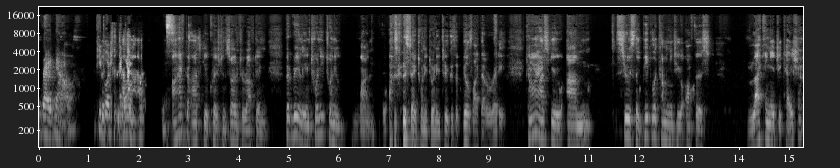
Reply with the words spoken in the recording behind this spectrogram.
right now. People but, are. I, I have to ask you a question. Sorry, interrupting, but really, in 2021, I was going to say 2022 because it feels like that already. Can I ask you? Um, seriously, people are coming into your office lacking education.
